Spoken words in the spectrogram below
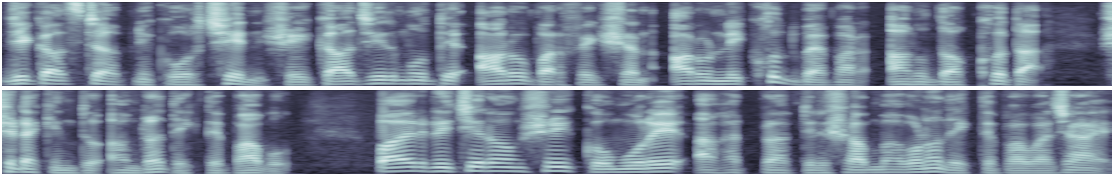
যে কাজটা আপনি করছেন, সেই কাজের মধ্যে আরও পারফেকশন আরও নিখুঁত ব্যাপার, আরও দক্ষতা, সেটা কিন্তু আমরা দেখতে পাবো। পায়ের নিচের অংশে কোমরে আঘাতপ্রাপ্তির সম্ভাবনা দেখতে পাওয়া যায়।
